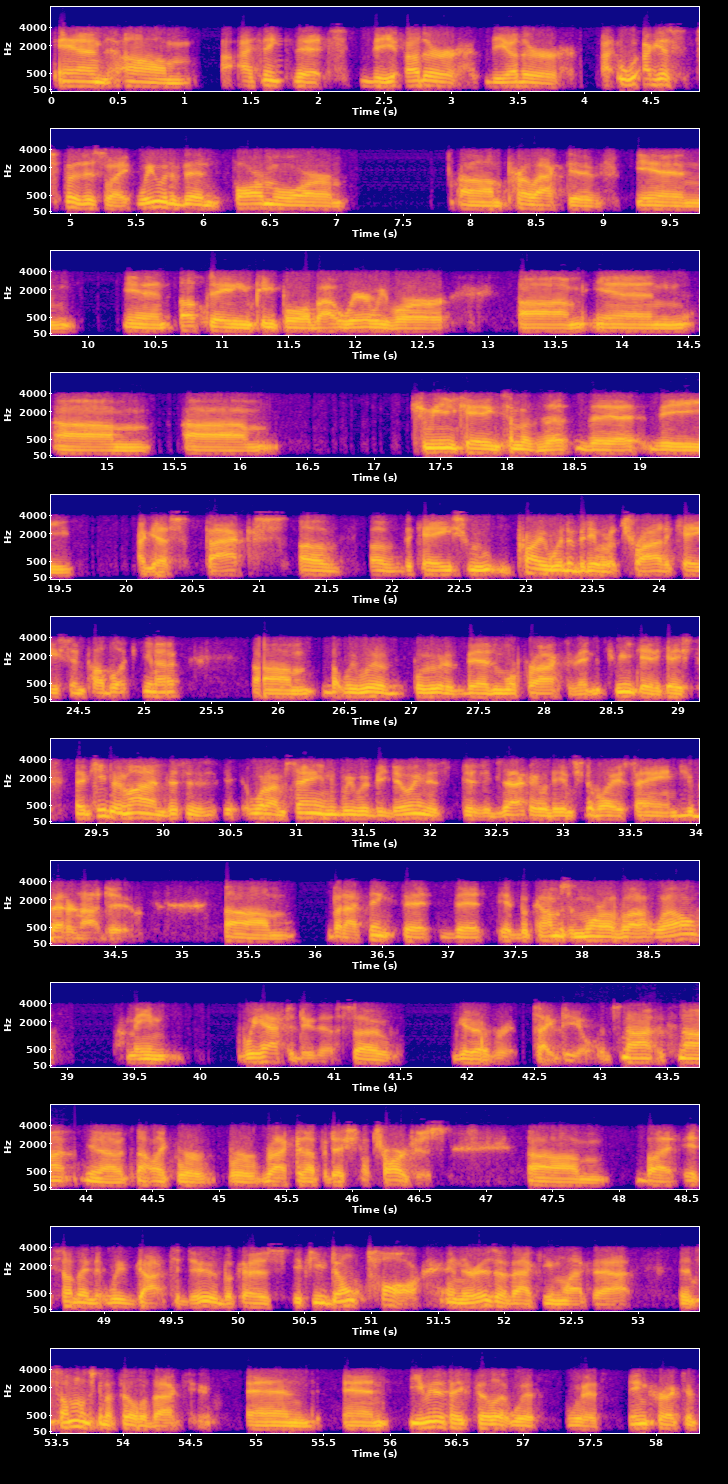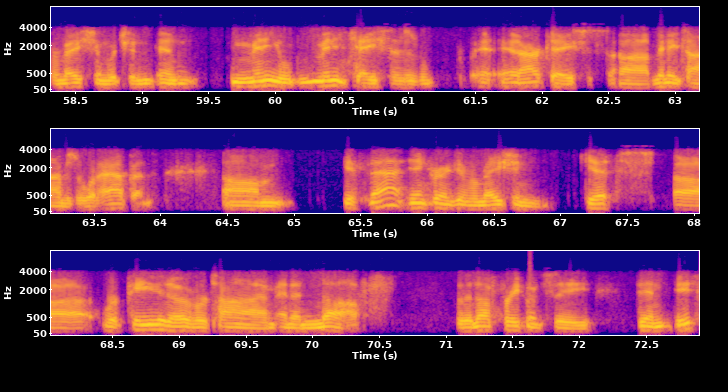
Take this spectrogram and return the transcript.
And um, I think that the other the other I, I, guess to put it this way, we would have been far more um, proactive in in updating people about where we were um, in um, um, communicating some of the the the I guess facts of of the case. We probably wouldn't have been able to try the case in public, you know, um, but we would have we would have been more proactive in communicating the case. And keep in mind, this is what I'm saying. We would be doing is is exactly what the NCAA is saying. You better not do. Um, but I think that that it becomes more of a well, I mean, we have to do this, so get over it type deal. It's not it's not you know it's not like we're we're racking up additional charges. Um, but it's something that we've got to do because if you don't talk and there is a vacuum like that, then someone's going to fill the vacuum. And and even if they fill it with with incorrect information, which in, in many many cases, in our case, uh, many times is what happened. Um, if that incorrect information gets uh, repeated over time and enough with enough frequency, then it's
